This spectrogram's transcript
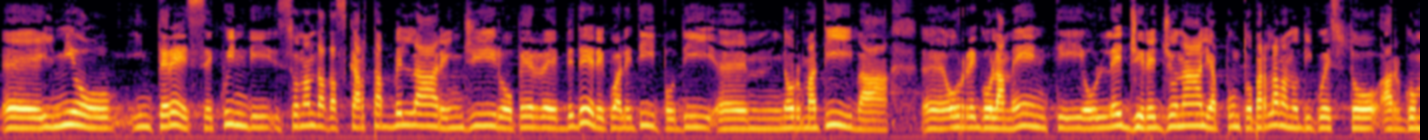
eh, il mio interesse, quindi sono andata a scartabellare in giro per vedere quale tipo di eh, normativa eh, o regolamenti o leggi regionali appunto parlavano di questo argomento.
